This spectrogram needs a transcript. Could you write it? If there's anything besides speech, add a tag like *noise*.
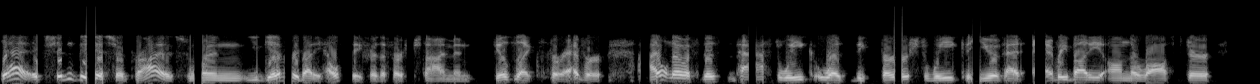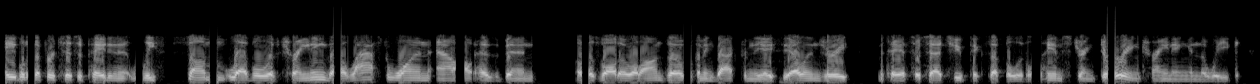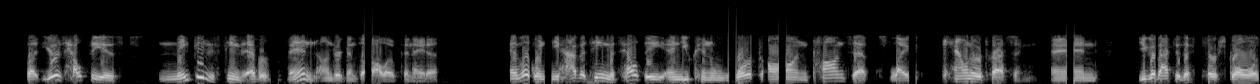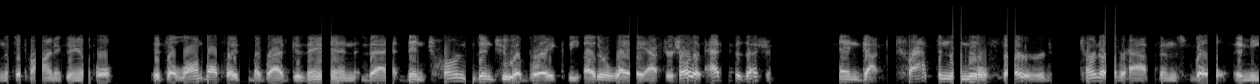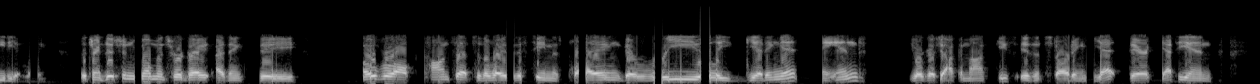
Yeah, it shouldn't be a surprise when you get everybody healthy for the first time and feels like forever. I don't know if this past week was the first week that you have had everybody on the roster able to participate in at least some level of training. The last one out has been Osvaldo Alonso coming back from the ACL injury. Matheus Rossetto picks up a little hamstring during training in the week. But you're as healthy as maybe this team's ever been under Gonzalo Pineda. And look, when you have a team that's healthy and you can work on concepts like counter pressing, and you go back to the first goal, and it's a prime example. It's a long ball played by Brad Guzan that then turns into a break the other way after Charlotte had possession and got trapped in the middle third. Turnover happens, goal immediately. The transition moments were great. I think the overall concepts of the way this team is playing, they're really getting it. And Yorgos Giakoumakis isn't starting yet. Derrick Etienne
